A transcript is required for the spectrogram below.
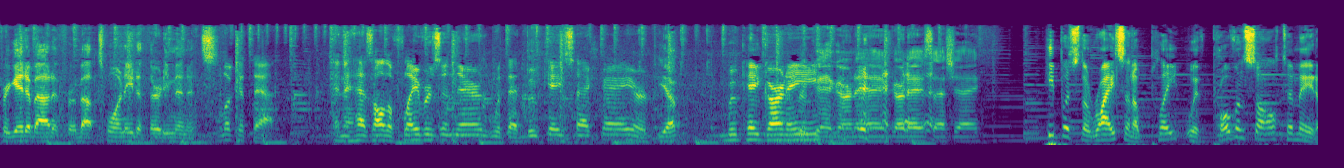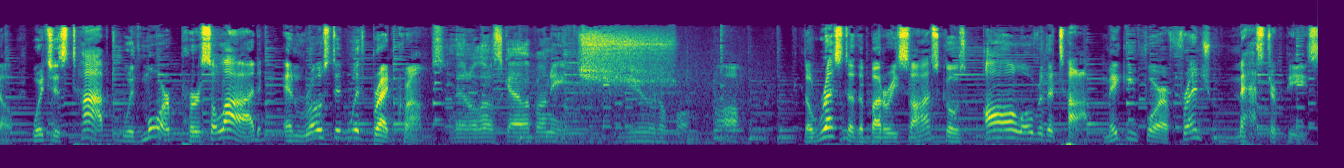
Forget about it for about 20 to 30 minutes. Look at that. And it has all the flavors in there with that bouquet sachet or Yep. bouquet garni. Bouquet garnet, garnet sachet. He puts the rice on a plate with Provençal tomato, which is topped with more persillade and roasted with breadcrumbs. And then a little scallop on each. Beautiful. Oh, The rest of the buttery sauce goes all over the top, making for a French masterpiece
